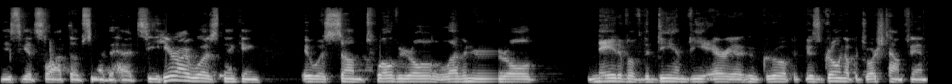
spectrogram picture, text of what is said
needs to get slapped upside the head. See, here I was thinking it was some 12 year old, 11 year old native of the DMV area who grew up, is growing up a Georgetown fan.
